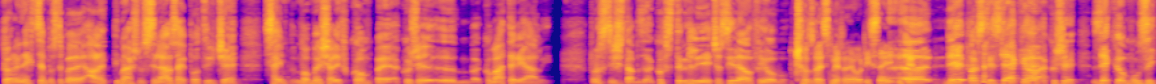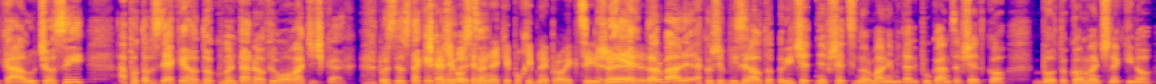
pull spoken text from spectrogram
ktoré nechcem proste povedať, ale ty máš proste naozaj pocit, že sa im pomiešali v kompe akože, um, ako materiály. Proste, že tam ako vstrihli niečo z iného filmu. Čo z Vesmírnej Odisej? Uh, nie, proste z nejakého, akože, z nejakého muzikálu čosi a potom z nejakého dokumentárneho filmu o matičkách. Proste to sú také Čaká, akože nebol veci... si na nejakej pochybnej projekcii, že... Nie, normálne, akože vyzeralo to príčetne, všetci normálne mi dali pukance, všetko. Bolo to konvenčné kino,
